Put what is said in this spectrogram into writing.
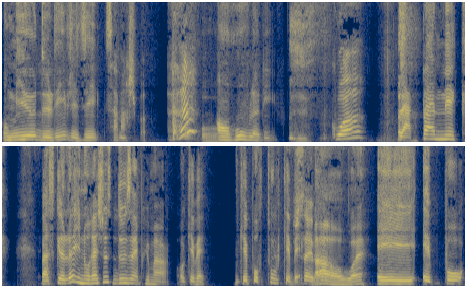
au milieu du livre, j'ai dit, ça marche pas. Oh. On rouvre le livre. Quoi? La panique. Parce que là, il nous reste juste deux imprimeurs au Québec. OK, pour tout le Québec. Ah ouais. Et, et pour,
